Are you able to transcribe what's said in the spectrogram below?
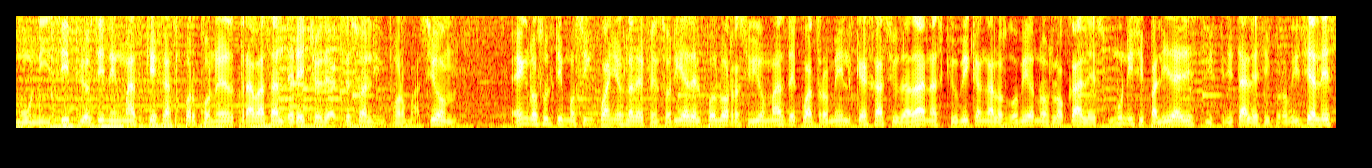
Municipios tienen más quejas por poner trabas al derecho de acceso a la información. En los últimos cinco años, la Defensoría del Pueblo recibió más de 4.000 quejas ciudadanas que ubican a los gobiernos locales, municipalidades distritales y provinciales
